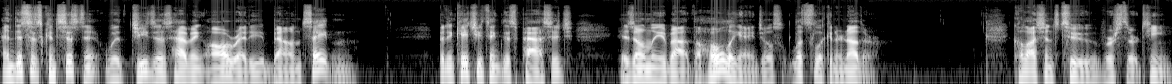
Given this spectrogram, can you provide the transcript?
And this is consistent with Jesus having already bound Satan. But in case you think this passage is only about the holy angels, let's look at another. Colossians 2, verse 13.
